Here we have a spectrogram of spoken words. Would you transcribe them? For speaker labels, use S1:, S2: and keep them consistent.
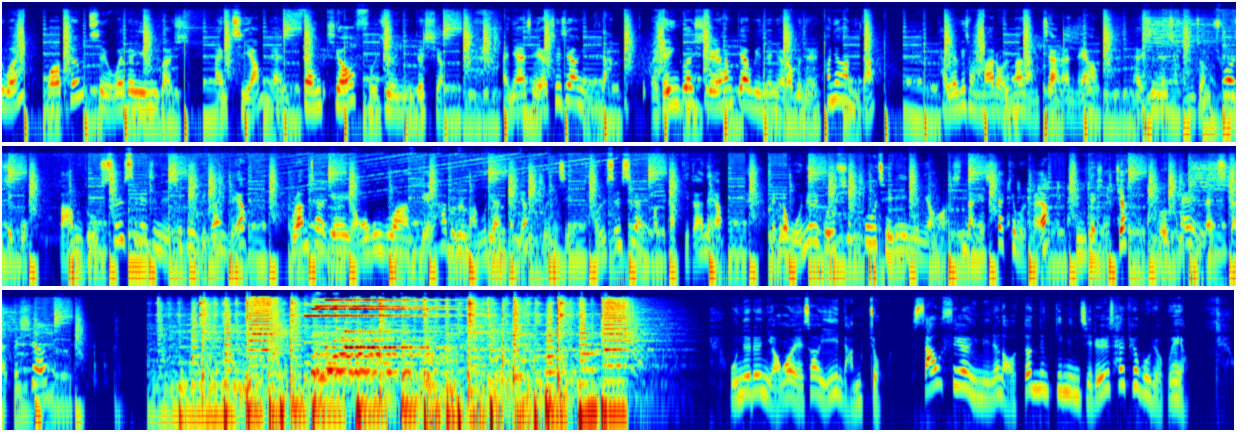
S1: everyone. Welcome to Weather English. I'm 지영 and thank you for joining the show. 안녕하세요. 최지영입니다. Weather English를 함께하고 있는 여러분을 환영합니다. 달력이 정말 얼마 남지 않았네요. 날씨는 점점 추워지고 마음도 쓸쓸해지는 시기이기도 한데요. 보람차게 영어 공부와 함께 하루를 마무리한다면 왠지 덜 쓸쓸할 것 같기도 하네요. 자, 그럼 오늘도 쉽고 재미있는 영어 신나게 시작해 볼까요? 준비되셨죠? Okay, let's start the show. 오늘은 영어에서 이 남쪽, south의 의미는 어떤 느낌인지를 살펴보려고 해요.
